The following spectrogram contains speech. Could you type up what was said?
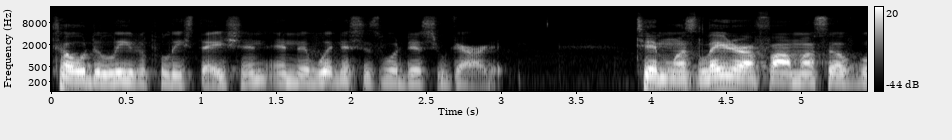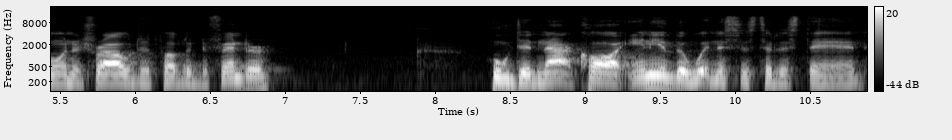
told to leave the police station, and the witnesses were disregarded. Ten months later, I found myself going to trial with the public defender, who did not call any of the witnesses to the stand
